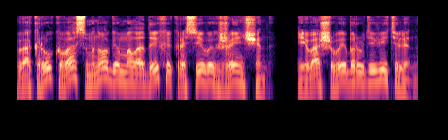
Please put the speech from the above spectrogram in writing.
Вокруг вас много молодых и красивых женщин, и ваш выбор удивителен.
